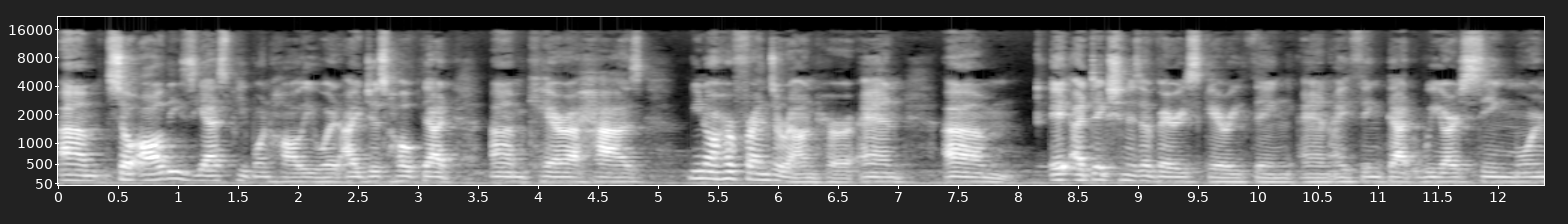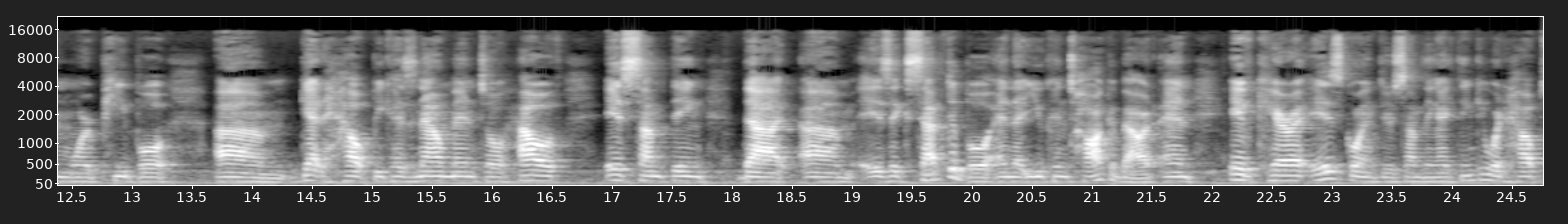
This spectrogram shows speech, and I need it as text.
Um, so all these yes people in hollywood i just hope that um, cara has you know her friends around her and um, it, addiction is a very scary thing and i think that we are seeing more and more people um, get help because now mental health is something that um, is acceptable and that you can talk about. And if Cara is going through something, I think it would help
